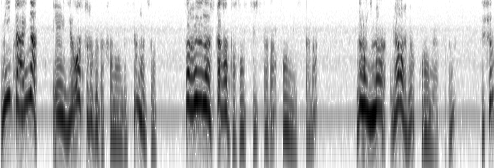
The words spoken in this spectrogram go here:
みたいな営業をすることは可能ですよ、もちろん。そういうのしたかったらそっちしたら、そういうのしたら。でも今、やばいよ、コロナやからね。でしょ？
